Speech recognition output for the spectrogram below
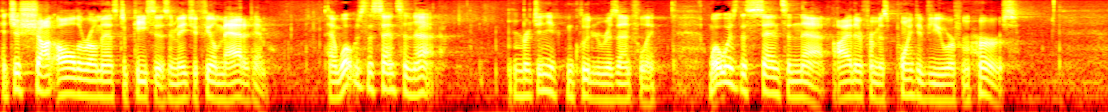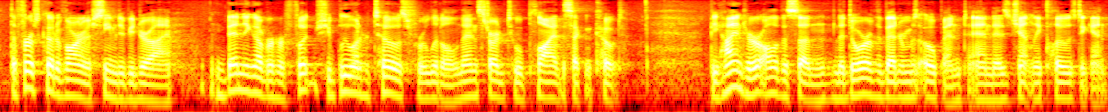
It just shot all the romance to pieces and made you feel mad at him. And what was the sense in that? Virginia concluded resentfully. What was the sense in that, either from his point of view or from hers? The first coat of varnish seemed to be dry. Bending over her foot, she blew on her toes for a little, then started to apply the second coat. Behind her, all of a sudden, the door of the bedroom was opened and as gently closed again.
